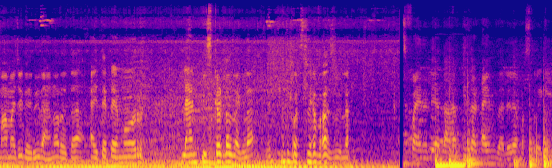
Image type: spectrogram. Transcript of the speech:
मामाच्या घरी राहणार होता. आयत्या टायमावर प्लॅन पिसकडला सगळा बसल्या बाजूला. फायनली आता आरतीचा टाइम झालेला आहे मस्तपैकी.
